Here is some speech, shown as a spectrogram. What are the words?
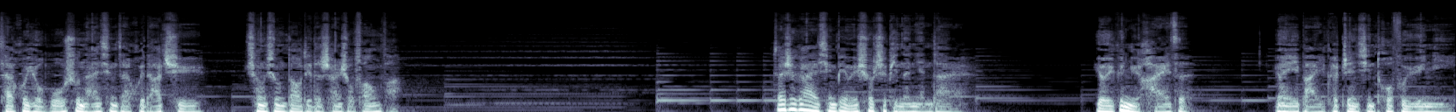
才会有无数男性在回答区称兄道弟的传授方法。在这个爱情变为奢侈品的年代，有一个女孩子愿意把一颗真心托付于你，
